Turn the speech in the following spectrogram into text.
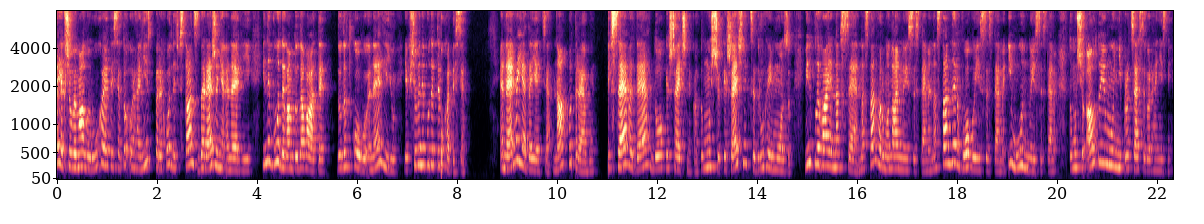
А якщо ви мало рухаєтеся, то організм переходить в стан збереження енергії і не буде вам додавати додаткову енергію, якщо ви не будете рухатися. Енергія дається на потребу. І все веде до кишечника, тому що кишечник це другий мозок. Він впливає на все: на стан гормональної системи, на стан нервової системи, імунної системи, тому що аутоімунні процеси в організмі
